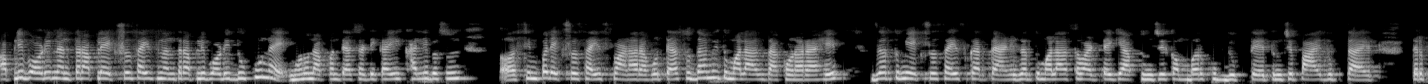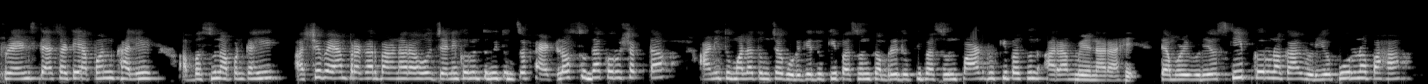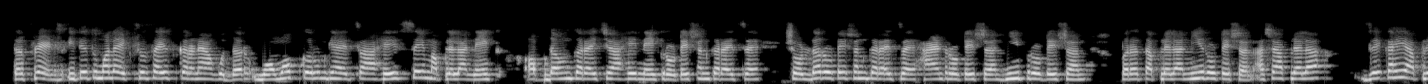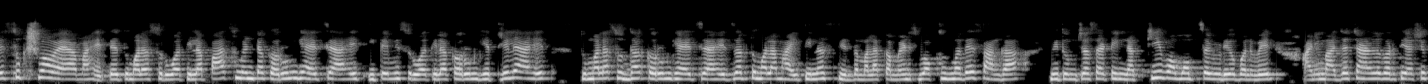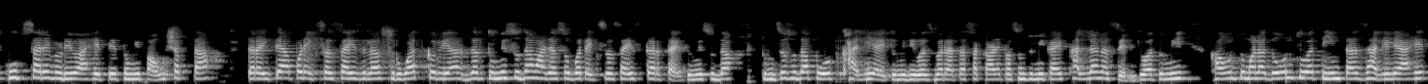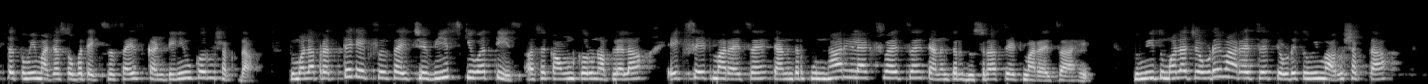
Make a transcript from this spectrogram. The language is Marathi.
आपली बॉडी नंतर आपल्या एक्सरसाइज नंतर आपली बॉडी दुखू नये म्हणून आपण त्यासाठी काही खाली बसून सिंपल एक्सरसाइज पाहणार आहोत. त्या सुद्धा मी तुम्हाला आज दाखवणार आहे. जर तुम्ही एक्सरसाइज करताय आणि जर तुम्हाला असं वाटतंय की तुमचे कंबर खूप दुखते तुमचे पाय दुखतायत तर फ्रेंड्स त्यासाठी आपण खाली बसून आपण काही असे व्यायाम प्रकार पाहणार आहोत जेणेकरून तुम्ही तुमचं फॅट लॉस सुद्धा करू शकता आणि तुम्हाला तुमच्या गुडघेदुखीपासून कमरेदुखीपासून पाठदुखीपासून आराम मिळणार आहे. त्यामुळे व्हिडिओ स्किप करू नका व्हिडिओ पूर्ण पहा. तर फ्रेंड्स इथे तुम्हाला एक्सरसाइज करण्या अगोदर वॉर्मअप करून घ्यायचं आहे. सेम आपल्याला नेक अप डाऊन करायचे आहे. नेक रोटेशन करायचं आहे शोल्डर रोटेशन करायचं आहे हँड रोटेशन हिप रोटेशन परत आपल्याला नी रोटेशन अशा आपल्याला जे काही आपले सूक्ष्म व्यायाम आहेत ते तुम्हाला सुरुवातीला पाच मिनिटं करून घ्यायचे आहेत इथे मी सुरुवातीला करून घेतलेले आहेत. तुम्हाला सुद्धा करून घ्यायचे आहेत. जर तुम्हाला माहिती नसतील तर मला कमेंट्स बॉक्समध्ये सांगा. मी तुमच्यासाठी नक्की वॉर्मअपचा व्हिडिओ बनवेन. आणि माझ्या चॅनलवरती असे खूप सारे व्हिडिओ आहेत ते तुम्ही पाहू शकता. तर इथे आपण एक्सरसाइजला सुरुवात करूया. जर तुम्ही सुद्धा माझ्यासोबत एक्सरसाइज करताय तुम्ही सुद्धा तुमचं सुद्धा पोट खाली आहे. तुम्ही दिवसभर आता सकाळपासून तुम्ही काही खाल्लं नसेल किंवा तुम्ही खाऊन तुम्हाला दोन किंवा तीन तास झालेले आहेत तर तुम्ही माझ्यासोबत एक्सरसाइज कंटिन्यू करू शकता. तुम्हाला प्रत्येक एक्सरसाइजचे वीस किंवा तीस असं काउंट करून आपल्याला एक सेट मारायचा आहे. त्यानंतर पुन्हा रिलॅक्स व्हायचं आहे. त्यानंतर दुसरा सेट मारायचा आहे. तुम्ही तुम्हाला जेवढे मारायचे तेवढे तुम्ही मारू शकता.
